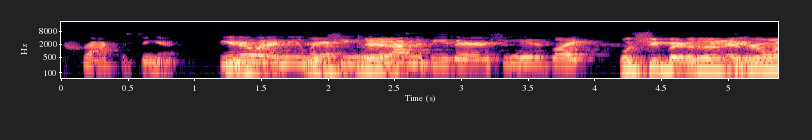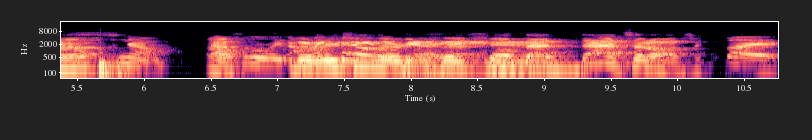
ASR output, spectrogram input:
practicing it. You Yeah, know what I mean? Like yeah. she hated Yeah. having to be there. She hated like Was she better than everyone else? no, Oh. absolutely not. The My routine, kiddo the was- Yeah, organization. Well, that that's an obstacle. But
